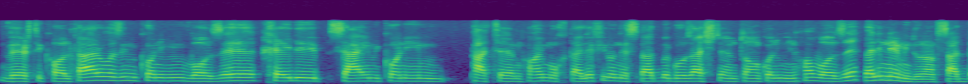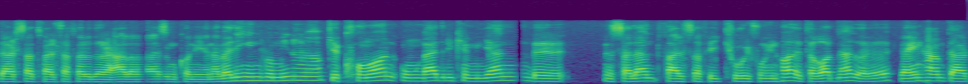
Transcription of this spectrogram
ورتیکال تر بازی می‌کنیم این واضح خیلی سعی می‌کنیم پترن های مختلفی رو نسبت به گذشته امتحان کنیم. اینها واضح ولی نمی‌دونم صد درصد فلسفه رو داره عوض می‌کنه یا نه. ولی این رو می‌دونم که کمان اونقدری که میگن به مثلا فلسفه کرویف و اینها اعتقاد نداره و این هم در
